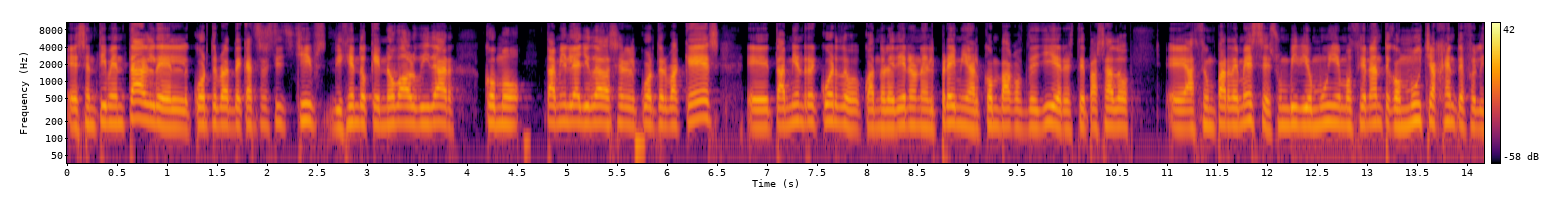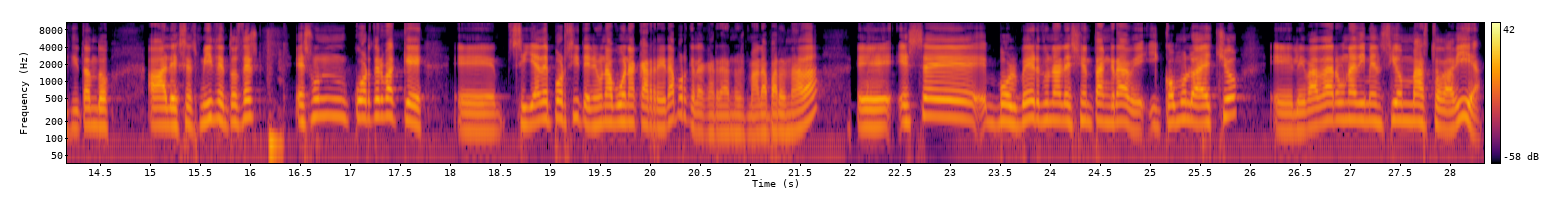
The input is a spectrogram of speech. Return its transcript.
eh, sentimental del quarterback de Kansas City Chiefs, diciendo que no va a olvidar cómo también le ha ayudado a ser el quarterback que es. Eh, también recuerdo cuando le dieron el premio al Comeback of the Year este pasado hace un par de meses, un vídeo muy emocionante con mucha gente felicitando a Alex Smith. Entonces, es un quarterback que, si ya de por sí tenía una buena carrera, porque la carrera no es mala para nada, eh, ese volver de una lesión tan grave y cómo lo ha hecho, eh, le va a dar una dimensión más todavía.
